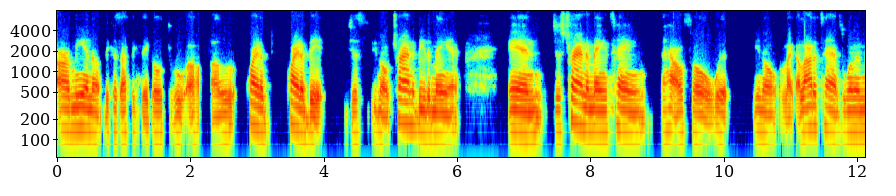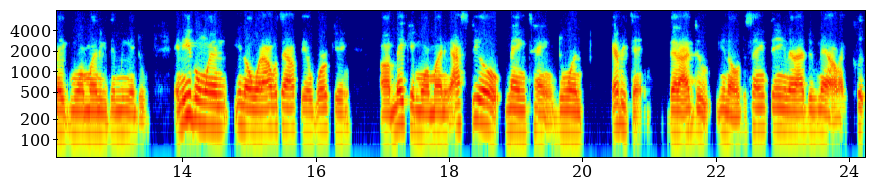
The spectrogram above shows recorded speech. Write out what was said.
our men up because I think they go through a, a quite a quite a bit. Just you know, trying to be the man and just trying to maintain the household with you know, like a lot of times women make more money than men do. And even when you know when I was out there working, uh, making more money, I still maintain doing everything that I do, you know, the same thing that I do now, like cook,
